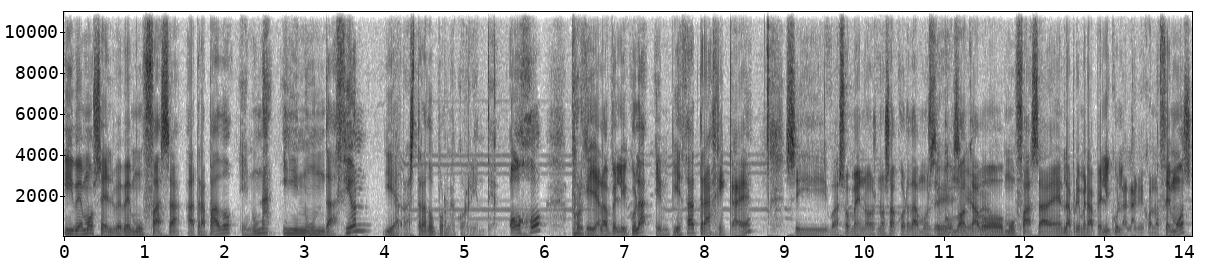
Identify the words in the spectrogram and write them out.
y vemos el bebé Mufasa atrapado en una inundación y arrastrado por la corriente. Ojo, porque ya la película empieza trágica, ¿eh? Si más o menos nos acordamos de cómo sí, acabó bueno. Mufasa en la primera película, la que conocemos,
